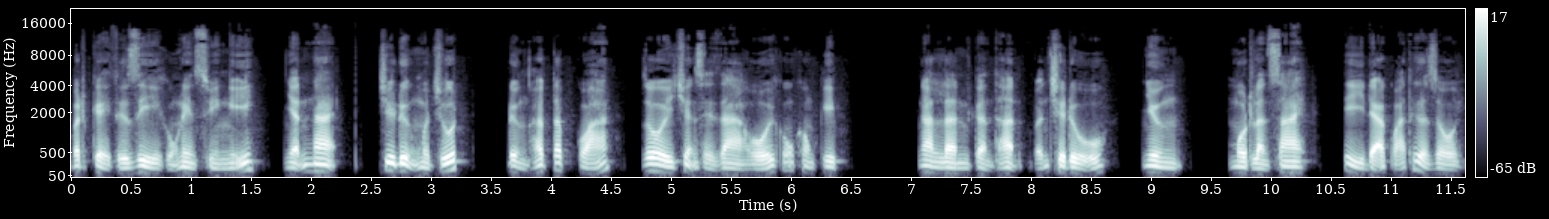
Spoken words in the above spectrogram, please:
bất kể thứ gì cũng nên suy nghĩ, nhẫn nại, chịu đựng một chút, đừng hấp tấp quá, rồi chuyện xảy ra hối cũng không kịp. Ngàn lần cẩn thận vẫn chưa đủ, nhưng một lần sai thì đã quá thừa rồi.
